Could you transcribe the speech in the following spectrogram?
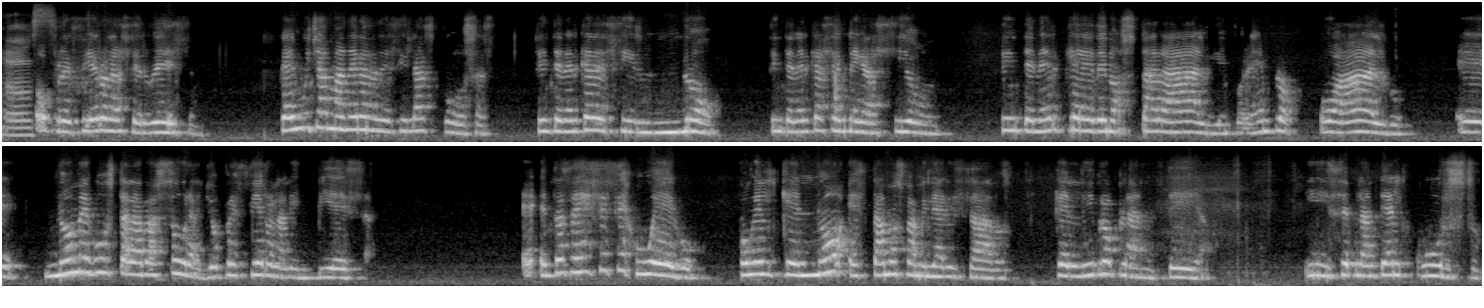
oh, o prefiero la cerveza. Que hay muchas maneras de decir las cosas sin tener que decir no, sin tener que hacer negación, sin tener que denostar a alguien, por ejemplo, o a algo. Eh, no me gusta la basura, yo prefiero la limpieza. E, entonces es ese juego con el que no estamos familiarizados, que el libro plantea y se plantea el curso,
